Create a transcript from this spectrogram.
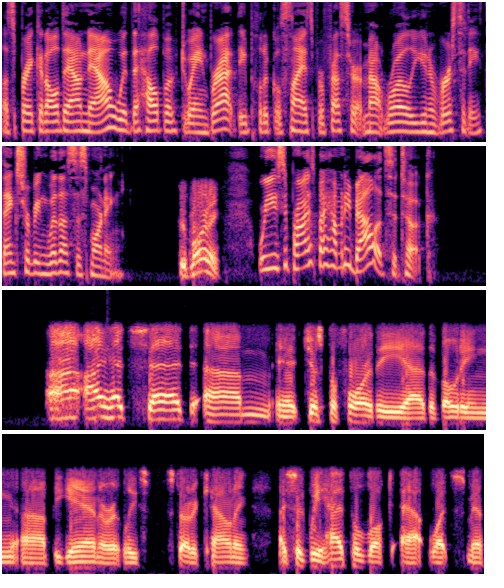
Let's break it all down now with the help of Duane Bratt, the political science professor at Mount Royal University. Thanks for being with us this morning. Good morning. Were you surprised by how many ballots it took? Uh, I had said um, just before the uh, the voting uh, began, or at least started counting, I said we had to look at what Smith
